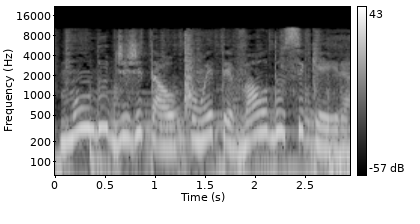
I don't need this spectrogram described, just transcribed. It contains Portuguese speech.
Mundo Digital com Etevaldo Siqueira.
